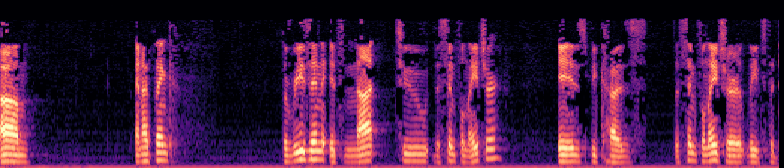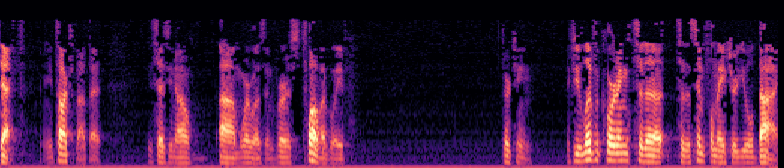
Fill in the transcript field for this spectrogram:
Um, and I think the reason it's not to the sinful nature is because the sinful nature leads to death. And he talks about that. He says, you know, um, where was it? In verse 12, I believe. 13. If you live according to the, to the sinful nature, you will die.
